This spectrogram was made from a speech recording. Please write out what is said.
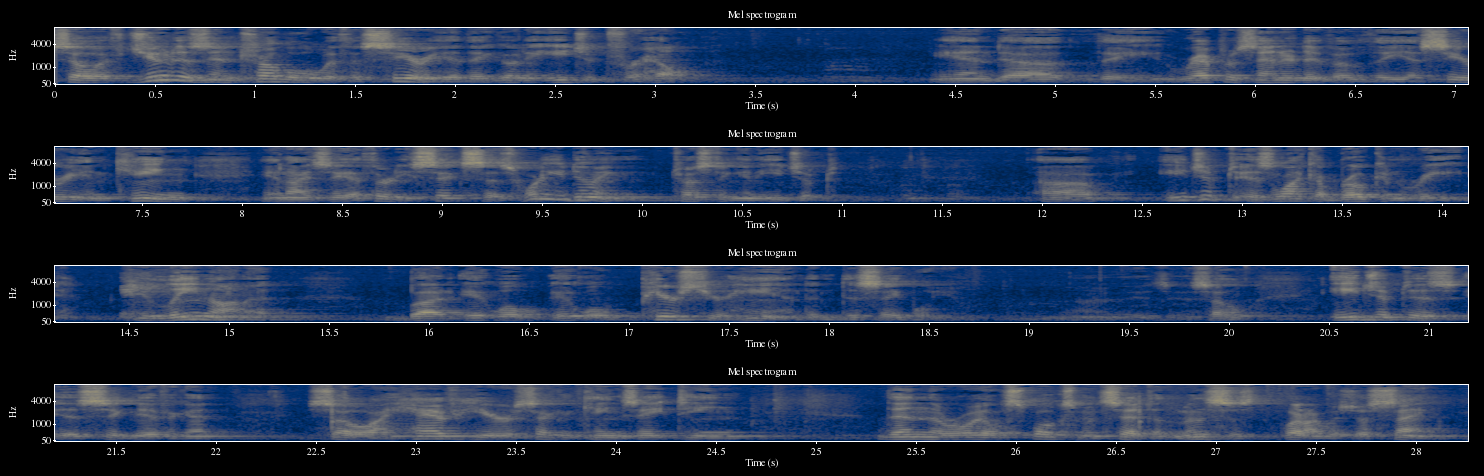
So if Judah's in trouble with Assyria, they go to Egypt for help. And uh, the representative of the Assyrian king in Isaiah 36 says, What are you doing trusting in Egypt? Uh, Egypt is like a broken reed. You lean on it, but it will, it will pierce your hand and disable you. Uh, so Egypt is, is significant. So I have here 2 Kings 18. Then the royal spokesman said to them, and this is what I was just saying.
